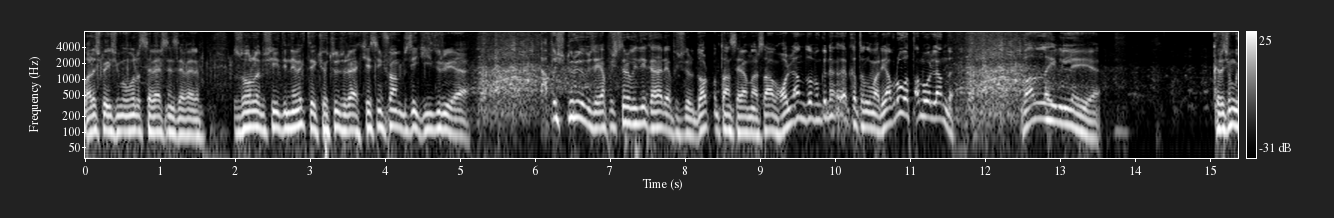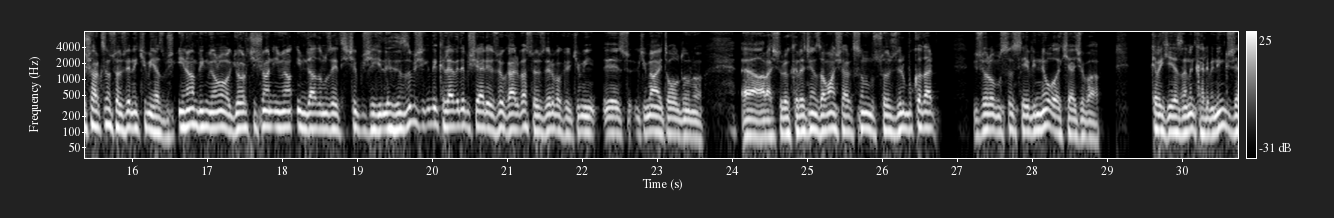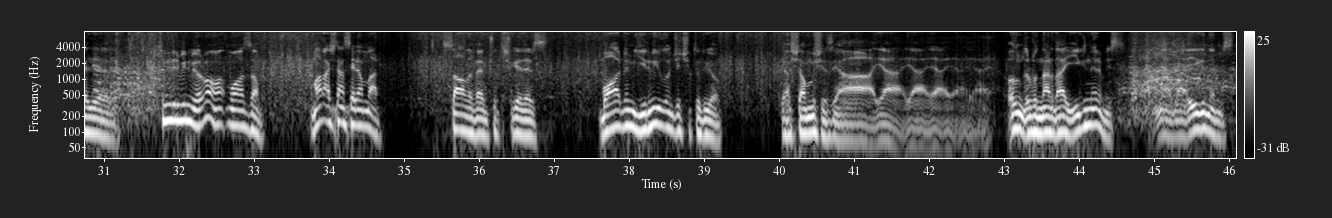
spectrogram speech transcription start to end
Barış Beyciğim umarım seversiniz efendim. Zorla bir şey dinlemek de kötüdür ha. Kesin şu an bize giydiriyor ya. Yapıştırıyor bize yapıştırabildiği kadar yapıştırıyor. Dortmund'dan selamlar sağ olun. Hollanda'da bugün ne kadar katılım var. Yavru vatan Hollanda. Vallahi billahi ya. Kırıcın bu şarkısının sözlerini kim yazmış? İnan bilmiyorum ama gör ki şu an im- imdadımıza yetişecek bir şekilde hızlı bir şekilde klavyede bir şeyler yazıyor. Galiba sözleri bakıyor kimi, e, kime ait olduğunu e, araştırıyor. Kırıcın zaman şarkısının sözleri bu kadar güzel olmasının sebebi ne ola ki acaba? Tabii ki yazanın kaleminin güzelliği herhalde. Kimdir bilmiyorum ama muazzam. Maraş'tan selamlar. Sağ olun efendim çok teşekkür ederiz. Bu albüm 20 yıl önce çıktı diyor. Yaşlanmışız ya ya ya ya ya ya. Oğlum dur bunlar daha iyi günlerimiz. Bunlar daha iyi günlerimiz.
